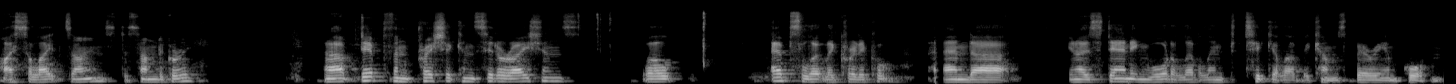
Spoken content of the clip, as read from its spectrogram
isolate zones to some degree. Uh, depth and pressure considerations, well, absolutely critical. And, uh, you know, standing water level in particular becomes very important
